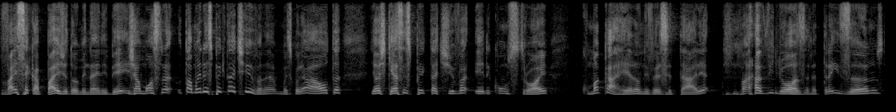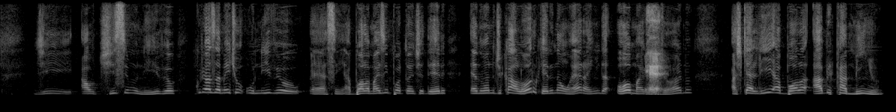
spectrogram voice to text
vai ser capaz de dominar a NBA? Já mostra o tamanho da expectativa, né? Uma escolha alta, e acho que essa expectativa ele constrói com uma carreira universitária maravilhosa, né? Três anos de altíssimo nível. Curiosamente, o nível, é assim, a bola mais importante dele é no ano de calor, que ele não era ainda o Michael é. Jordan. Acho que ali a bola abre caminho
